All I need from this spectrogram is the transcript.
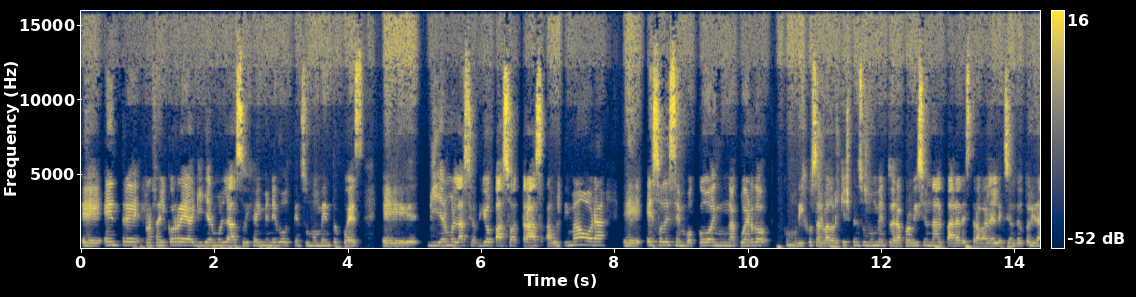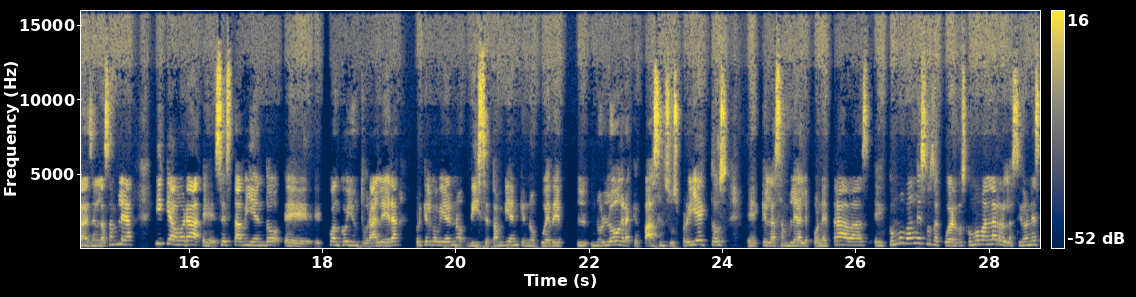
eh, entre Rafael Correa, Guillermo Lazo y Jaime Nebot, que en su momento, pues, eh, Guillermo Lazo dio paso atrás a última hora. Eh, eso desembocó en un acuerdo, como dijo Salvador Quispe en su momento, era provisional para destrabar la elección de autoridades en la Asamblea y que ahora se está viendo cuán coyuntural era porque el gobierno dice también que no puede, no logra que pasen sus proyectos, eh, que la asamblea le pone trabas. Eh, ¿Cómo van esos acuerdos? ¿Cómo van las relaciones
